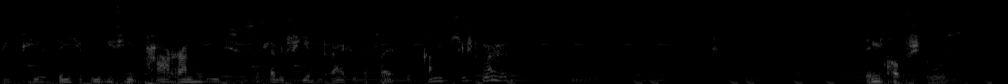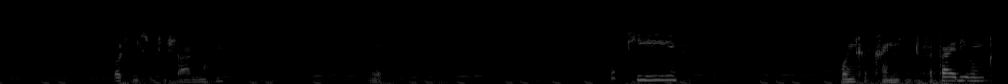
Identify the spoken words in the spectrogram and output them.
Jetzt bin ich jetzt ein bisschen paranoid. Es ist Level 34, das heißt, es kann Psystrahl. Den Kopfstoß. Wollte nicht so viel Schaden machen. Ja. Okay. Boink hat keine gute Verteidigung.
